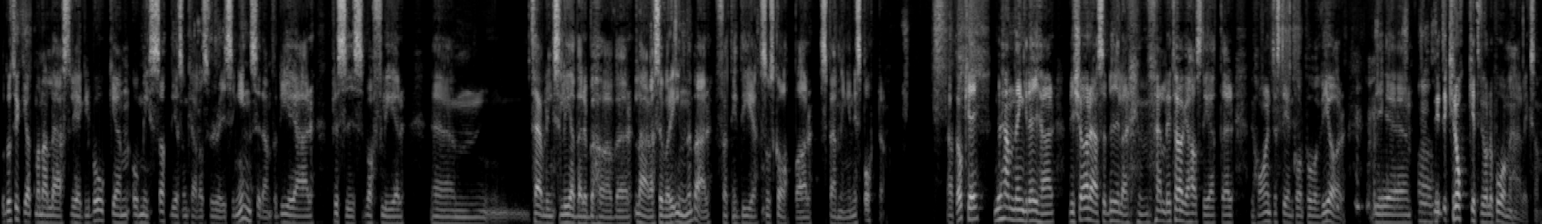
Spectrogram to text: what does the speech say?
Och då tycker jag att man har läst regelboken och missat det som kallas för racing incident. Och det är precis vad fler tävlingsledare behöver lära sig vad det innebär för att det är det som skapar spänningen i sporten. Att okej, okay, nu hände en grej här. Vi kör racerbilar i väldigt höga hastigheter. Vi har inte stenkoll på vad vi gör. Det är, mm. det är inte krocket vi håller på med här. Liksom.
